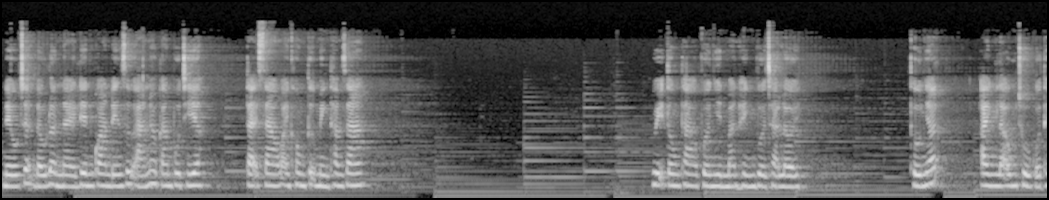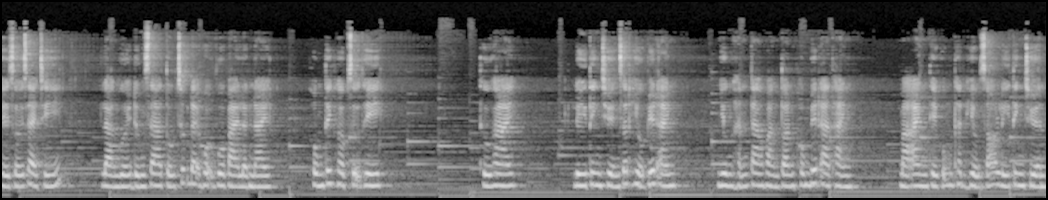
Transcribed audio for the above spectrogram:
Nếu trận đấu lần này liên quan đến dự án ở Campuchia, tại sao anh không tự mình tham gia? Ngụy Tông Thao vừa nhìn màn hình vừa trả lời. Thứ nhất, anh là ông chủ của thế giới giải trí, là người đứng ra tổ chức đại hội vua bài lần này, không thích hợp dự thi. Thứ hai, Lý Tinh Truyền rất hiểu biết anh, nhưng hắn ta hoàn toàn không biết A Thành, mà anh thì cũng thật hiểu rõ Lý Tinh Truyền.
